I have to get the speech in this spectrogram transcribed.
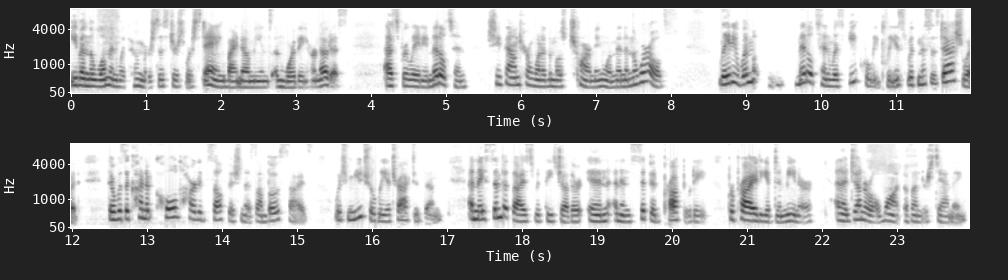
even the woman with whom her sisters were staying, by no means unworthy her notice. As for Lady Middleton, she found her one of the most charming women in the world. Lady Wim- Middleton was equally pleased with Mrs. Dashwood. There was a kind of cold hearted selfishness on both sides, which mutually attracted them, and they sympathized with each other in an insipid property, propriety of demeanor, and a general want of understanding.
